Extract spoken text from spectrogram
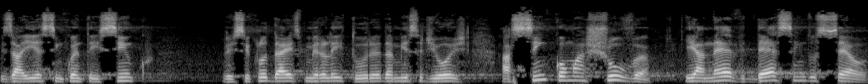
Isaías 55, versículo 10, primeira leitura da missa de hoje. Assim como a chuva e a neve descem do céu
